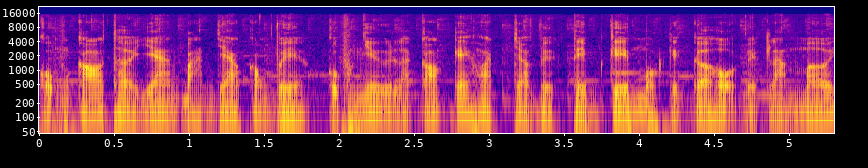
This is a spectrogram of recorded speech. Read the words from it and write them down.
cũng có thời gian bàn giao công việc cũng như là có kế hoạch cho việc tìm kiếm một cái cơ hội việc làm mới.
